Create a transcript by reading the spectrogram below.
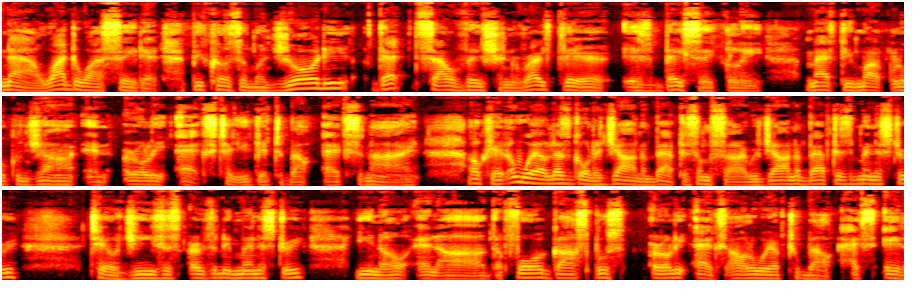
Now, why do I say that? Because the majority, that salvation right there is basically Matthew, Mark, Luke, and John and early Acts till you get to about Acts 9. Okay, well, let's go to John the Baptist. I'm sorry. John the Baptist ministry till Jesus' earthly ministry, you know, and uh, the four Gospels, early Acts, all the way up to about Acts 8,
